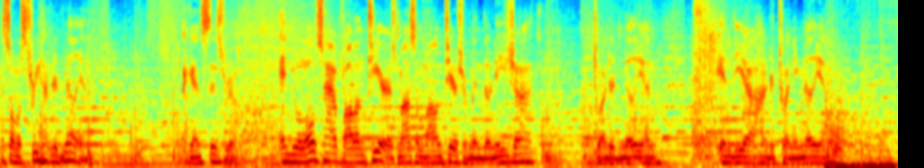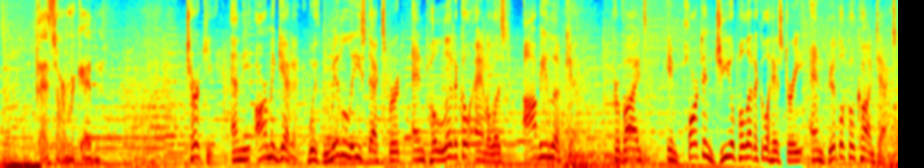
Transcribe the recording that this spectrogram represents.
It's almost 300 million against Israel. And you will also have volunteers, Muslim volunteers from Indonesia, 200 million, India, 120 million. That's Armageddon. Turkey and the Armageddon with Middle East expert and political analyst Avi Lipkin provides important geopolitical history and biblical context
